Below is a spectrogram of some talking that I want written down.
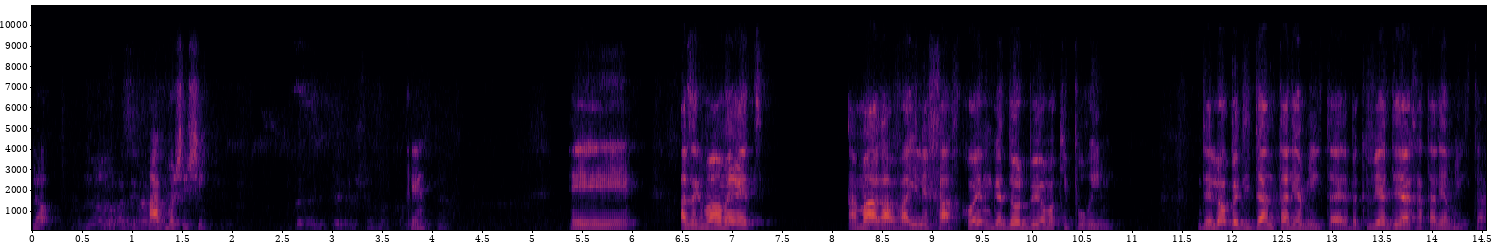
לא, לא. רק בשישי. כן. אה, אז הגמרא אומרת, אמר רבא לכך, כהן גדול ביום הכיפורים, דלא בדידן טליה מילתא, אלא בקביע דרך טליה מילתא.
